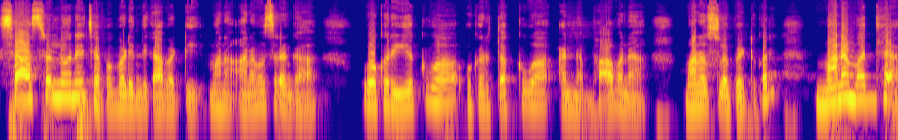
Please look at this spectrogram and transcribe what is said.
శాస్త్రంలోనే చెప్పబడింది కాబట్టి మన అనవసరంగా ఒకరు ఎక్కువ ఒకరు తక్కువ అన్న భావన మనసులో పెట్టుకొని మన మధ్య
